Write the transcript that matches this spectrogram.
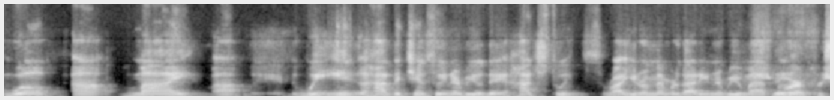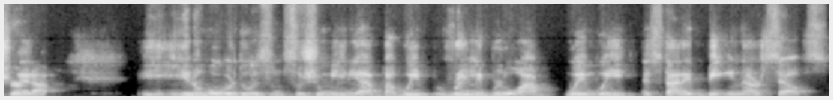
well, uh, my uh, we had the chance to interview the Hatch twins, right? You remember that interview, Matt? Sure, for sure. Set up. Y- You know, we were doing some social media, but we really blew up when we started being ourselves.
